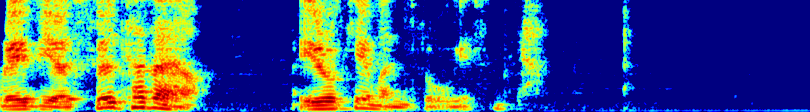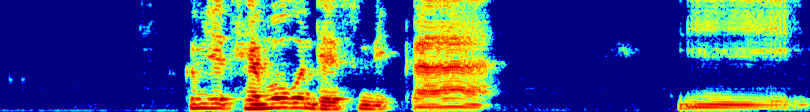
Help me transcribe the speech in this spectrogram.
radius를 찾아요. 이렇게 만들어 보겠습니다. 그럼 이제 제목은 됐으니까 이,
